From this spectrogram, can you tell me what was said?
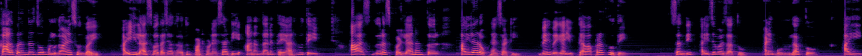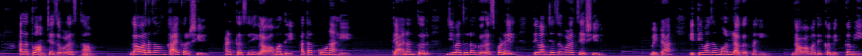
कालपर्यंत जो मुलगा आणि सुनबाई आईला स्वतःच्या घरातून पाठवण्यासाठी आनंदाने तयार होते आज गरज पडल्यानंतर आईला रोखण्यासाठी वेगवेगळ्या युक्त्या वापरत होते. संदीप आईजवळ जातो. आणि बोलू लागतो आई आता तू आमच्या जवळच थांब. गावाला जाऊन काय करशील आणि तसंही गावामध्ये आता कोण आहे? त्यानंतर जेव्हा तुला गरज पडेल तेव्हा आमच्या जवळच येशील. बेटा इथे माझं मन लागत नाही. गावामध्ये कमीत कमी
